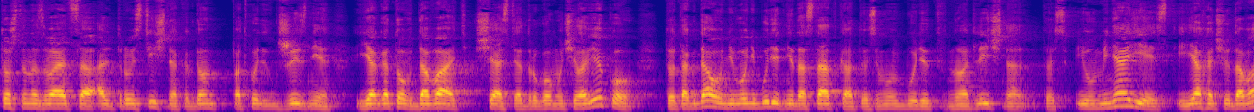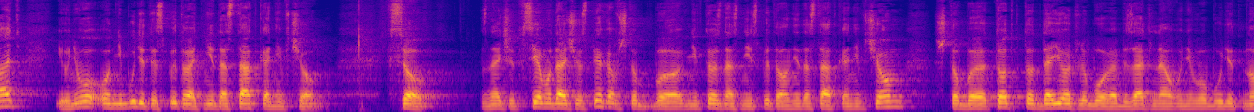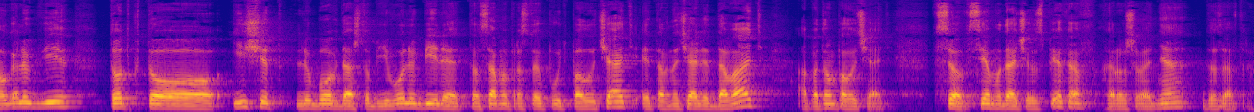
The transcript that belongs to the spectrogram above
то, что называется альтруистично, когда он подходит к жизни, я готов давать счастье другому человеку, то тогда у него не будет недостатка, то есть ему будет, ну, отлично, то есть и у меня есть, и я хочу давать, и у него он не будет испытывать недостатка ни в чем. Все. Значит, всем удачи, успехов, чтобы никто из нас не испытывал недостатка ни в чем, чтобы тот, кто дает любовь, обязательно у него будет много любви, тот, кто ищет любовь, да, чтобы его любили, то самый простой путь получать, это вначале давать, а потом получать. Все, всем удачи, успехов, хорошего дня, до завтра.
